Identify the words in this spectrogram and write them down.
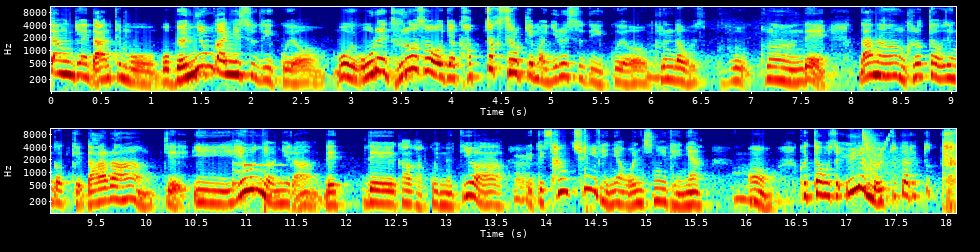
장에 나한테 뭐 뭐 몇 년간일 수도 있고요. 뭐 올해 들어서 그냥 갑작스럽게 막 이럴 수도 있고요. 그런다고 그, 그러는데 나는 그렇다고 생각해. 나랑 이제 이 해운 연이랑 내 내가 갖고 있는 띠와 네. 이렇게 상충이 되냐 원진이 되냐 음. 어. 그렇다고 해서 1년 12달이 또 다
